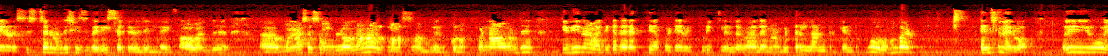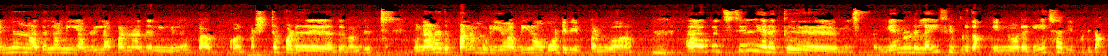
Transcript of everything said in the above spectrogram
என்னோட சிஸ்டர் வந்து she's very settled in life அவ வந்து uh, மாச சம்பளம்னா அவளுக்கு மாச சம்பளம் இருக்கணும். இப்ப நான் வந்து திடீர்னு அவகிட்ட விரக்தியா போயிட்டு எனக்கு பிடிக்கல இந்த வேலை நான் விட்டுறலான் இருக்கேன்றப்போ ரொம்ப டென்ஷன் ஆயிடுவா ஐயோ என்ன அதெல்லாம் நீ அப்படி எல்லாம் பண்ணாத நீ இன்னும் கஷ்டப்படு அதை வந்து உன்னால அது பண்ண முடியும் அப்படின்னு மோட்டிவேட் பண்ணுவா. பட் ஸ்டில் எனக்கு என்னோட லைஃப் இப்படிதான். என்னோட நேச்சர் இப்படிதான்.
